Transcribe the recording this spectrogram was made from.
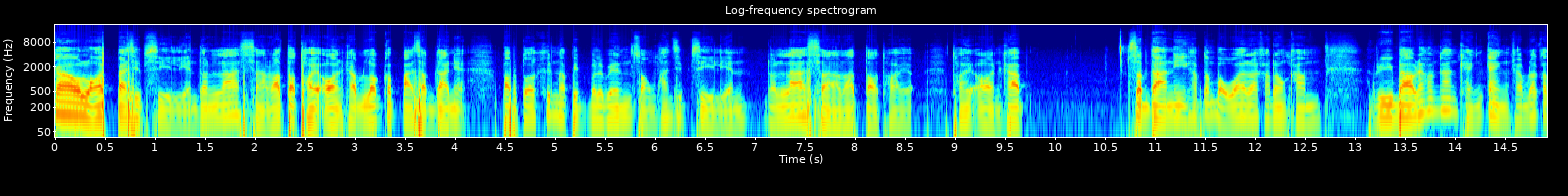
1,984 เหรียญดอลลาร์สหรัฐต่อทอยออนครับแล้วก็ปลายสัปดาห์เนี่ยปรับตัวขึ้นมาปิดบริเวณ 2,014 เหรียญดอลลาร์สหรัฐต่อทอยทอยออนครับ สัปดาห์นี้ครับต้องบอกว่าราคาทองคำรีบาวได้ค่อนข้างแข็งแกร่งครับแล้วก็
